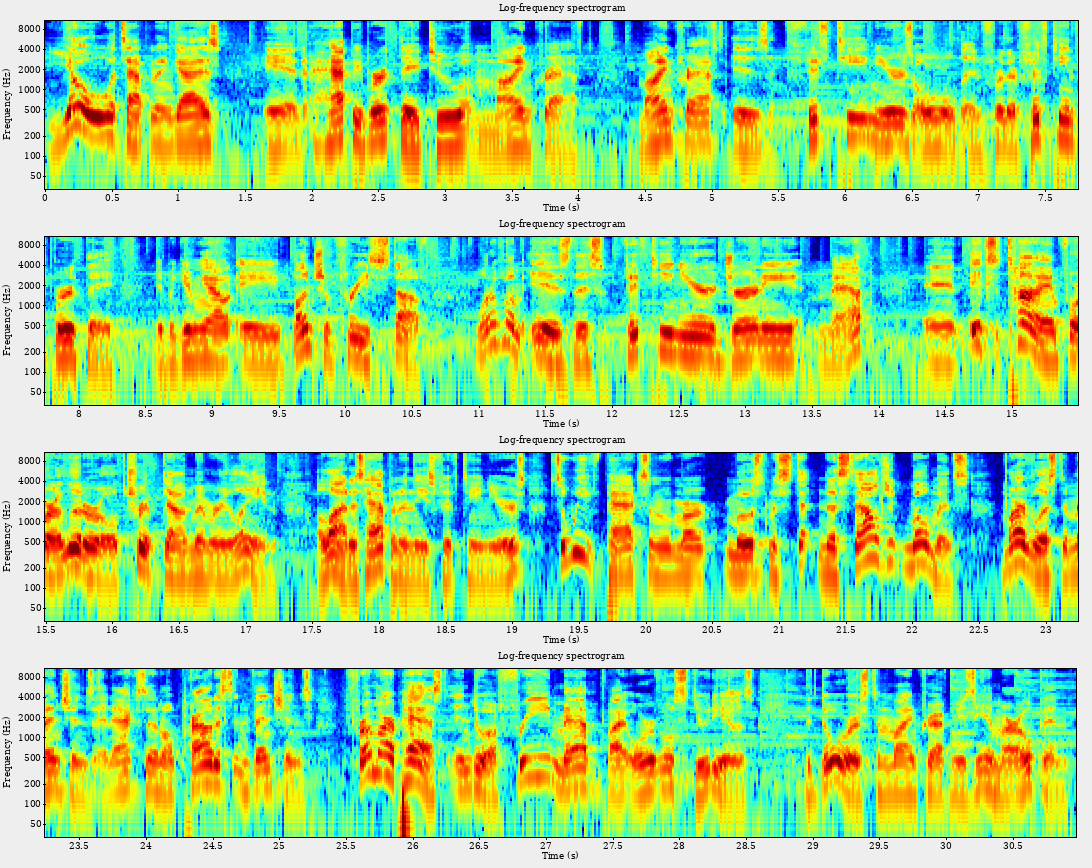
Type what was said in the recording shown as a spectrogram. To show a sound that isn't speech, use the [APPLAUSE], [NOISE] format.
Yo, what's happening, guys? And happy birthday to Minecraft. Minecraft is 15 years old, and for their 15th birthday, they've been giving out a bunch of free stuff. One of them is this 15 year journey map, and it's time for a literal trip down memory lane. A lot has happened in these 15 years, so we've packed some of our most nostalgic moments, marvelous dimensions, and accidental proudest inventions from our past into a free map by Oreville Studios. The doors to Minecraft Museum are open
